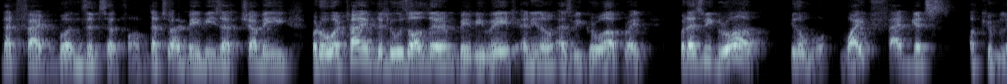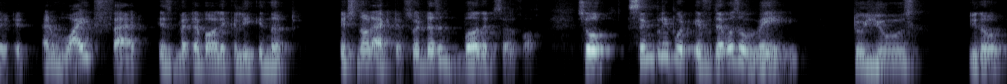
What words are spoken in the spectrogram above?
That fat burns itself off. That's why babies are chubby, but over time they lose all their baby weight. And, you know, as we grow up, right? But as we grow up, you know, white fat gets accumulated, and white fat is metabolically inert. It's not active, so it doesn't burn itself off. So simply put, if there was a way to use, you know,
